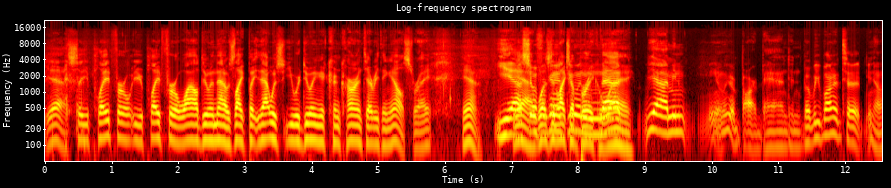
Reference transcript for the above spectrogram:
yeah. So you played for you played for a while doing that. It was like, but that was you were doing it concurrent to everything else, right? Yeah. Yeah, Yeah, so it wasn't like a breakaway. That, yeah, I mean, you know, we were a bar band, and but we wanted to, you know,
